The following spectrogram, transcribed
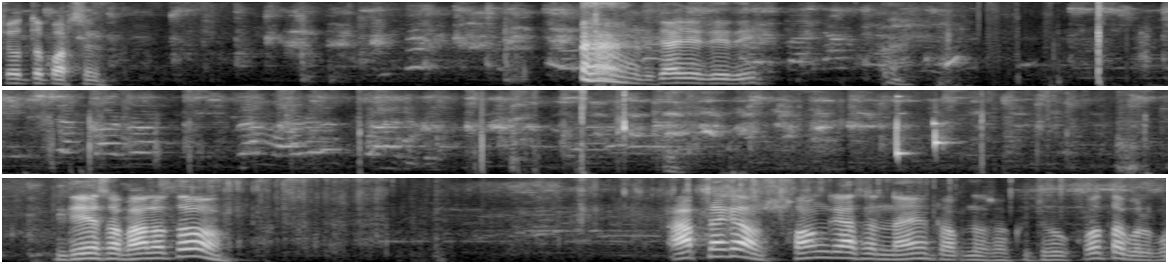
চোদ্দ পার্সেন্ট রিচার্জ দিয়ে দিই দিয়ে সব ভালো তো আপনাকে সঙ্গে আসেন না একটু আপনার সব কিছু কথা বলব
